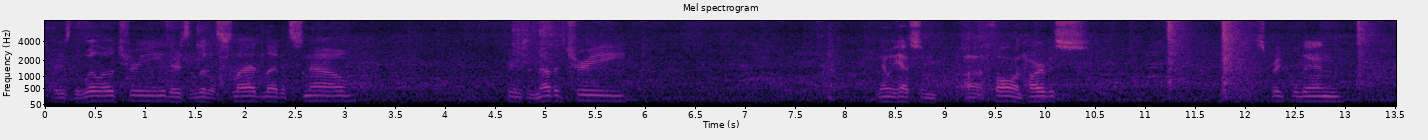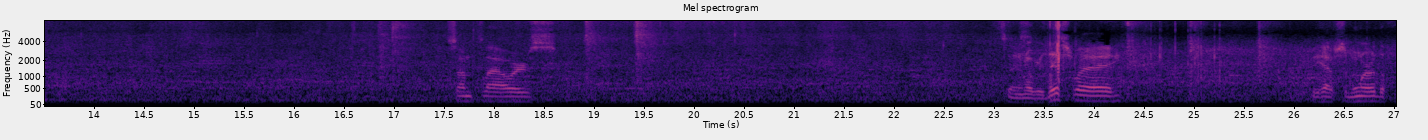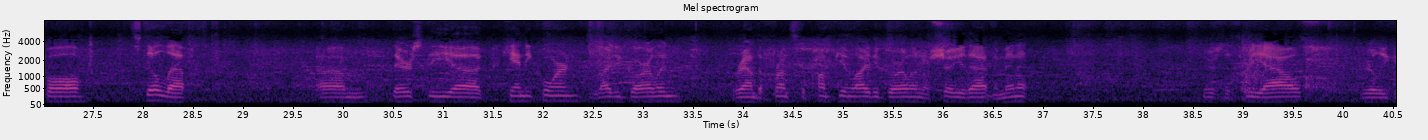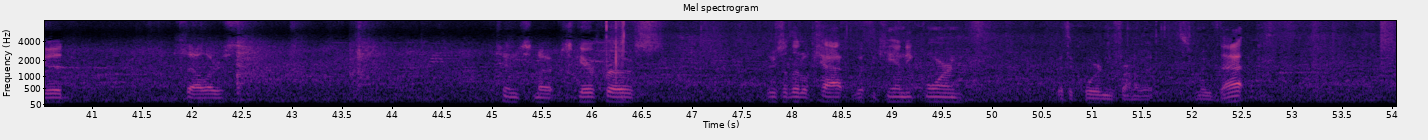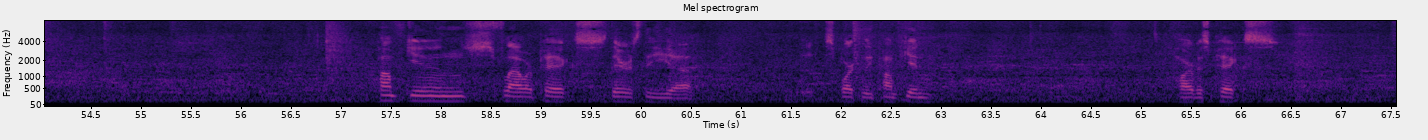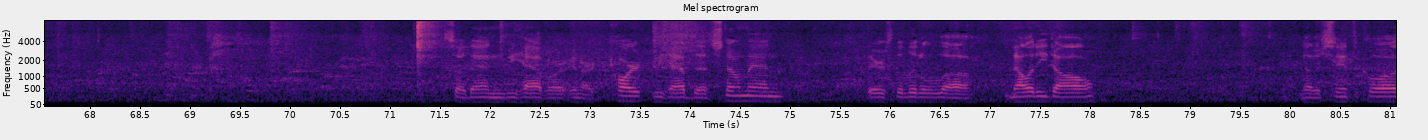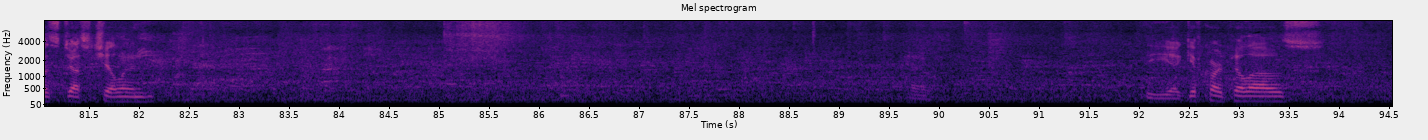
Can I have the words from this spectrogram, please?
There's the willow tree. There's a little sled, let it snow. Here's another tree. then we have some uh, fall and harvest sprinkled in. Sunflowers. Then over this way, we have some more of the fall still left. Um, there's the uh, candy corn lighted garland. Around the front's the pumpkin lighted garland. I'll show you that in a minute. There's the three owls, really good sellers. Tin scarecrows. There's a little cat with the candy corn with a cord in front of it. Let's move that. Pumpkins, flower picks. There's the uh, sparkly pumpkin, harvest picks. So then we have our in our cart we have the snowman. There's the little uh, melody doll. Another Santa Claus just chilling. Have the uh, gift card pillows.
